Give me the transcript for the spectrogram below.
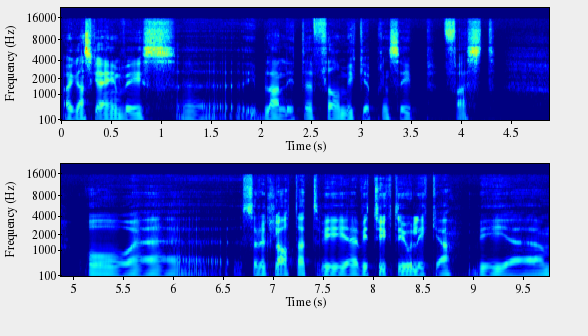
jag är ganska envis, eh, ibland lite för mycket principfast. Och, eh, så det är klart att vi, eh, vi tyckte olika. Vi, eh,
